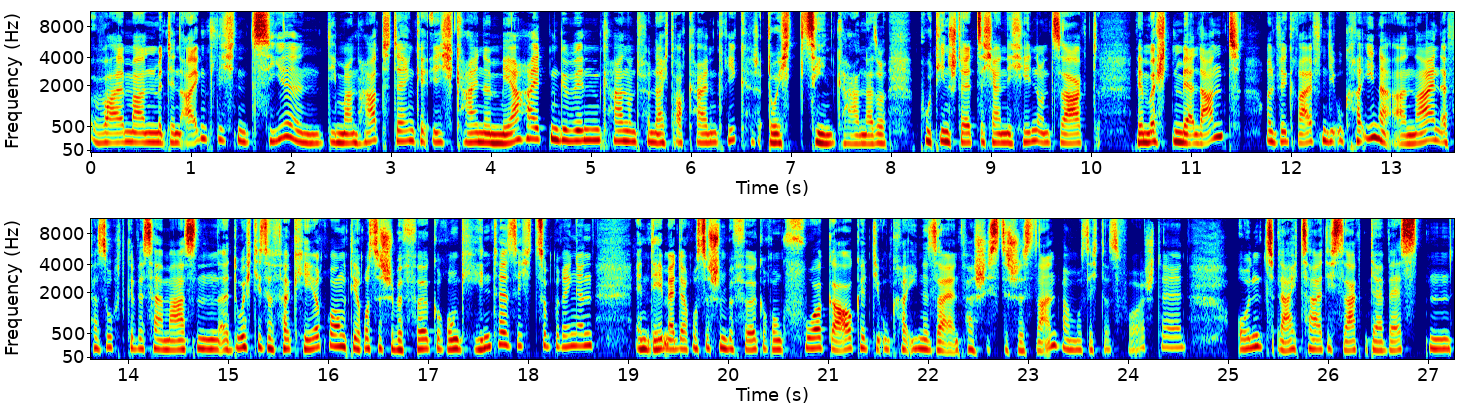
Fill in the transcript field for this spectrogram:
weil man mit den eigentlichen Zielen, die man hat, denke ich, keine Mehrheiten gewinnen kann und vielleicht auch keinen Krieg durchziehen kann. Also Putin stellt sich ja nicht hin und sagt, wir möchten mehr Land und wir greifen die Ukraine an. Nein, er versucht gewissermaßen äh, durch diese Verkehrung die russische Bevölkerung hinter sich zu bringen, indem er der russischen Bevölkerung vorgaukelt, die Ukraine sei ein faschistisches Land. Man muss sich das vorstellen. Und gleichzeitig sagt der Westen,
